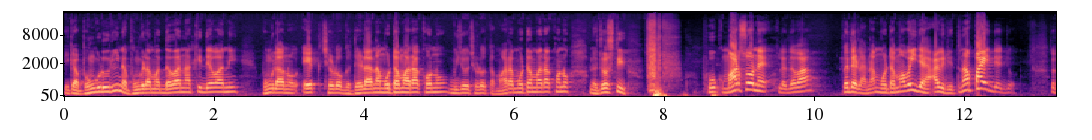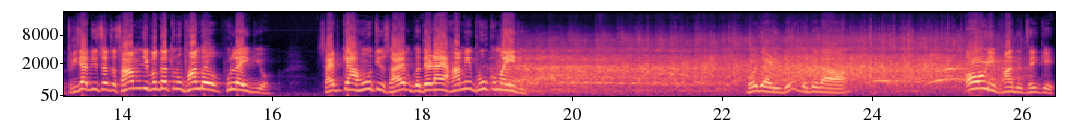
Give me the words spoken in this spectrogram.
એ કે ભૂંગળું રહ્યું ને, ભૂંગળામાં દવા નાખી દેવાની. ભૂંગળાનો એક છેડો ગધેડાના મોઢામાં રાખવાનો, બીજો છેડો તમારા મોઢામાં રાખવાનો. અને જોશથી ફૂંક મારશો ને, એટલે દવા ગધેડાના મોઢામાં વહી જાય. આવી રીતના પાઈ દેજો. તો ત્રીજા દિવસે તો શામજી ભગતનું ફાંદો ફૂલાઈ ગયો. સાહેબ, કે આ શું થયું? સાહેબ, ગધેડાએ હામી ફૂંક મારી. હોજાડી દો, ગધેડા. અવળી ફાંદ થઈ ગઈ.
